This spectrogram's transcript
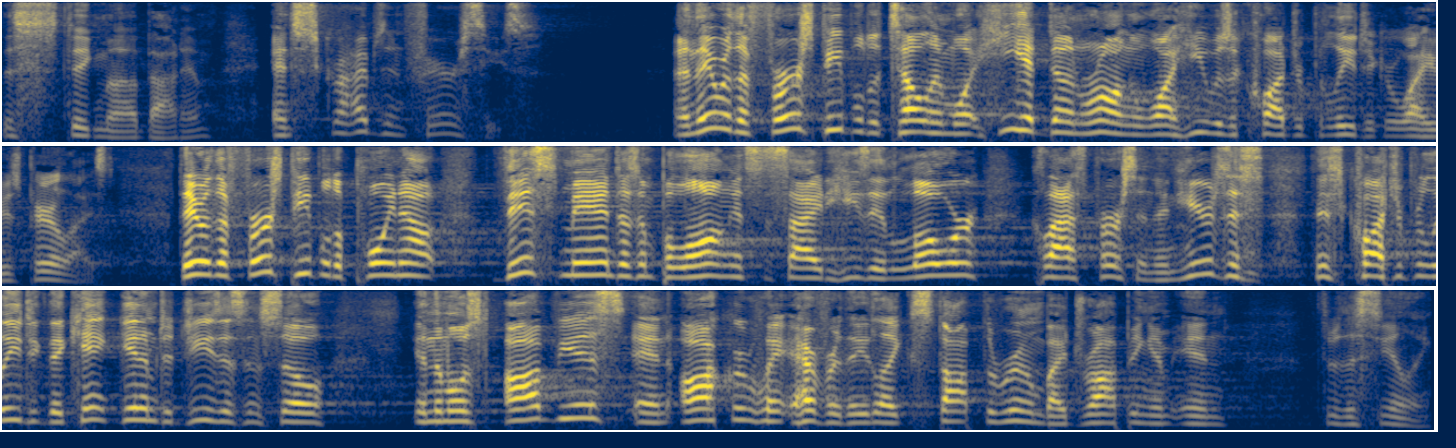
this stigma about him, and scribes and Pharisees. And they were the first people to tell him what he had done wrong and why he was a quadriplegic or why he was paralyzed. They were the first people to point out this man doesn't belong in society. He's a lower class person. And here's this, this quadriplegic. They can't get him to Jesus. And so, in the most obvious and awkward way ever, they like stop the room by dropping him in through the ceiling.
